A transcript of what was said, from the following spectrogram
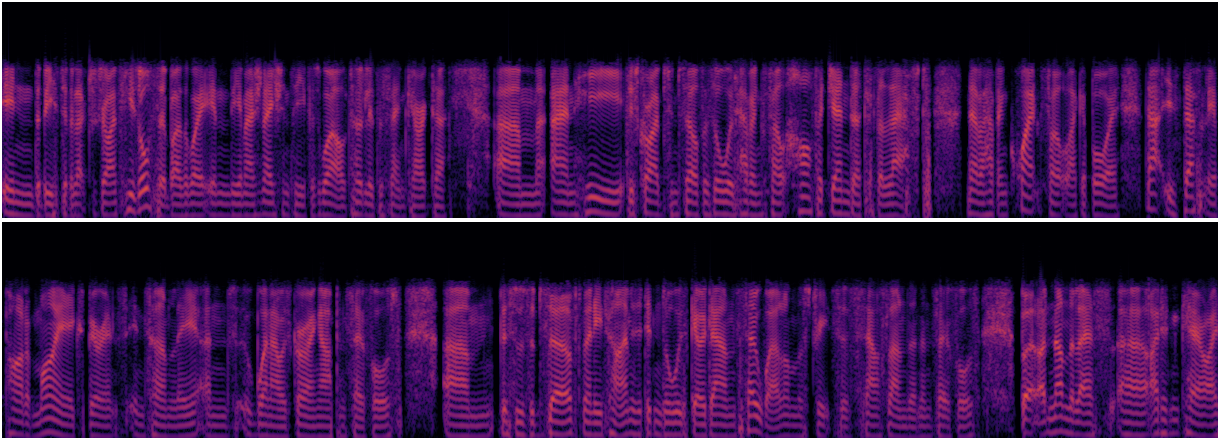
in The Beast of Electra Drive. He's also, by the way, in The Imagination Thief as well, totally the same character. Um, and he describes himself as always having felt half a gender to the left, never having quite felt like a boy. That is definitely a part of my experience internally and when I was growing up and so forth. Um, this was observed many times times. It didn't always go down so well on the streets of South London and so forth. But uh, nonetheless, uh, I didn't care. I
